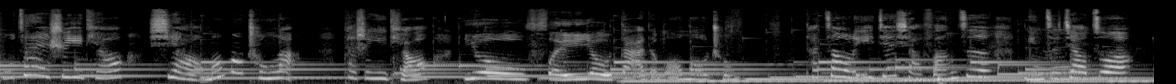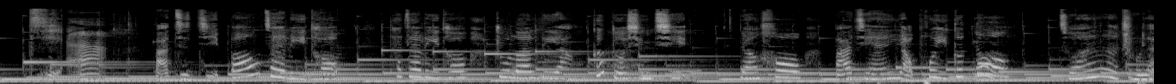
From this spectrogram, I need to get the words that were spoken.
不再是一条小毛毛虫了，它是一条又肥又大的毛毛虫。它造了一间小房子，名字叫做茧，把自己包在里头。它在里头住了两个多星期，然后把茧咬破一个洞。钻了出来，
